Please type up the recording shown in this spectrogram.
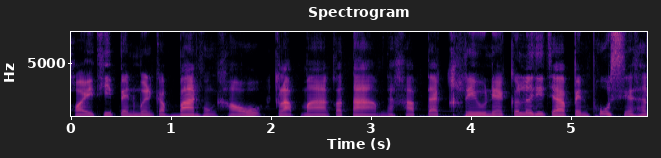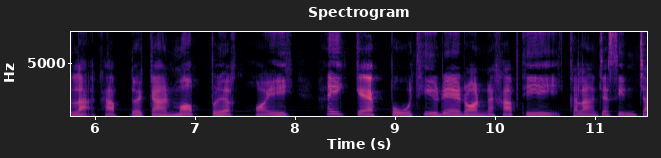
หอยที่เป็นเหมือนกับบ้านของเขากลับมาก็ตามนะครับแต่คริวเนี่ยก็เลือกที่จะเป็นผู้เสียสละครับโดยการมอบเปลือกหอยให้แก่ปูที่เร่ร่อนนะครับ ที่กำลังจะสิ้นใจ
